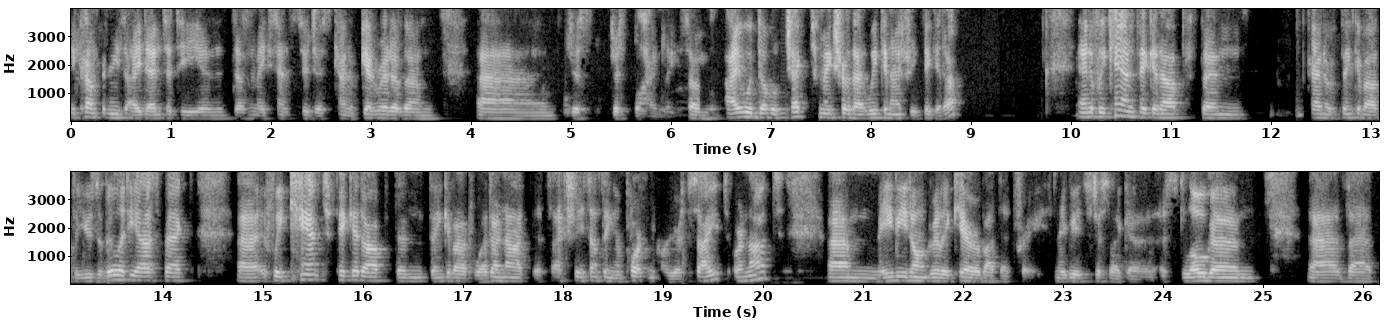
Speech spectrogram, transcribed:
a, company's identity, and it doesn't make sense to just kind of get rid of them uh, just, just blindly. So I would double check to make sure that we can actually pick it up. And if we can pick it up, then kind of think about the usability aspect. Uh, if we can't pick it up, then think about whether or not it's actually something important for your site or not. Um, maybe you don't really care about that phrase. Maybe it's just like a, a slogan uh, that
